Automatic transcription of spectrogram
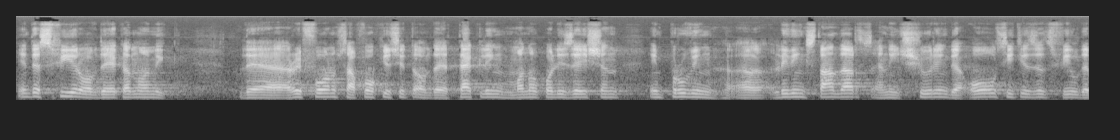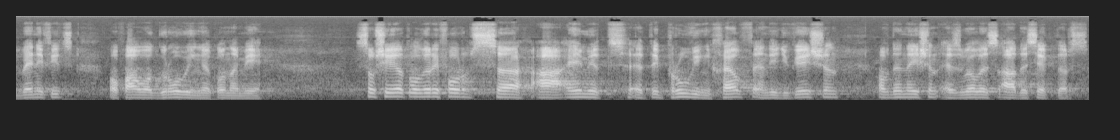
In the sphere of the economic the reforms are focused on the tackling monopolization, improving uh, living standards, and ensuring that all citizens feel the benefits of our growing economy. Societal reforms uh, are aimed at improving health and education of the nation as well as other sectors.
